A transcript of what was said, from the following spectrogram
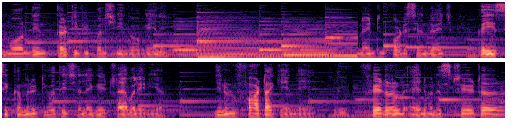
ਮੋਰ ਦੈਨ 30 ਪੀਪਲ ਸ਼ਹੀਦ ਹੋ ਗਏ ਨੇ। 1947 ਦੇ ਵਿੱਚ ਕਈ ਸਿੱਖ ਕਮਿਊਨਿਟੀ ਉੱਥੇ ਚਲੇ ਗਏ ਟ੍ਰਾਈਬਲ ਏਰੀਆ ਜਿਨ੍ਹਾਂ ਨੂੰ ਫਾਟਾ ਕਹਿੰਦੇ ਜੀ। ਫੈਡਰਲ ਐਡਮਿਨਿਸਟ੍ਰੇਟਰ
